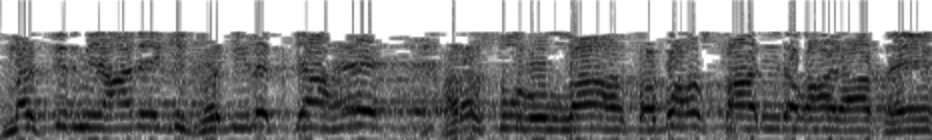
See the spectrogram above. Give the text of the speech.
مسجد میں آنے کی فضیلت کیا ہے؟ رسول اللہ کا بہت ساری روایات ہیں۔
